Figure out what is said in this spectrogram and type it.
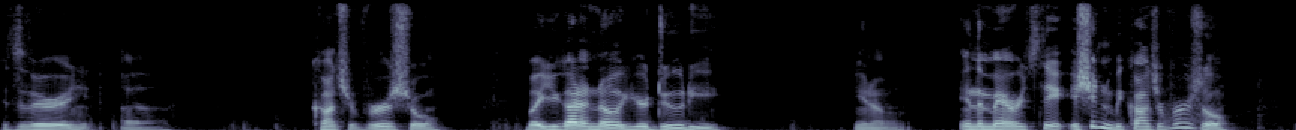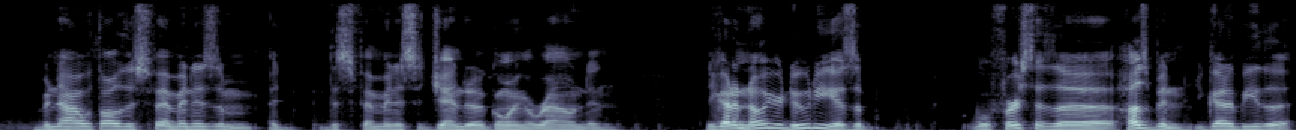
it's very uh, controversial, but you got to know your duty, you know, in the married state. It shouldn't be controversial. But now with all this feminism, uh, this feminist agenda going around, and you got to know your duty as a, well, first as a husband, you got to be the,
